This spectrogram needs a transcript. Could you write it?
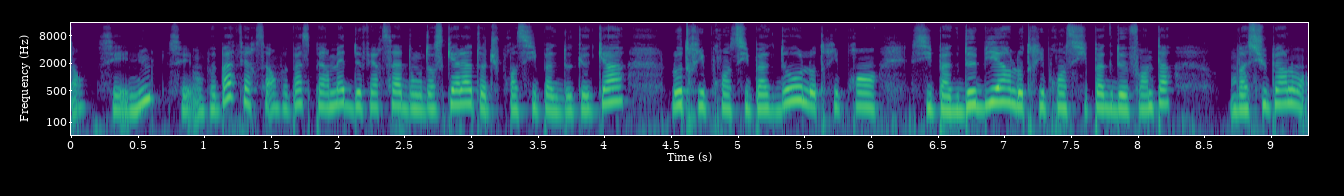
non, c'est nul, c'est on peut pas faire ça, on peut pas se permettre de faire ça. Donc dans ce cas-là, toi tu prends 6 packs de coca, l'autre il prend 6 packs d'eau, l'autre il prend 6 packs de bière, l'autre il prend 6 packs de Fanta. On va super loin.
